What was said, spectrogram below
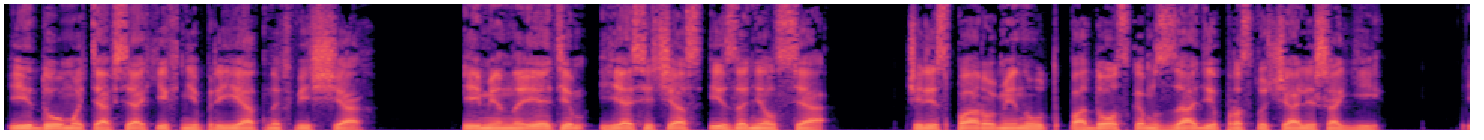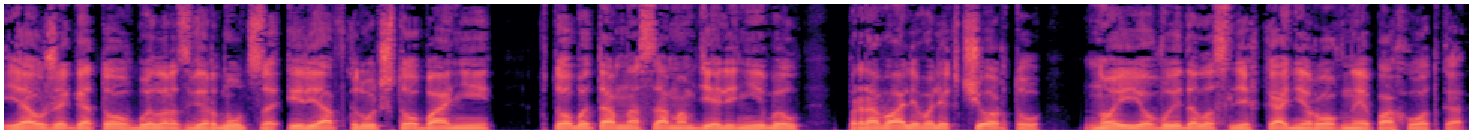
и думать о всяких неприятных вещах. Именно этим я сейчас и занялся. Через пару минут по доскам сзади простучали шаги. Я уже готов был развернуться и рявкнуть, чтобы они, кто бы там на самом деле ни был, проваливали к черту, но ее выдала слегка неровная походка.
